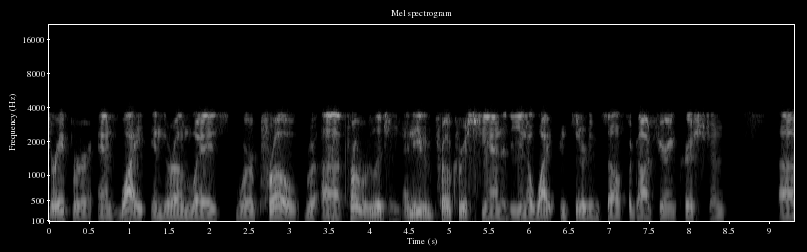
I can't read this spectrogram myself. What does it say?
Draper and White, in their own ways, were pro uh, pro religion and even pro Christianity. You know, White considered himself a God fearing Christian, uh,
